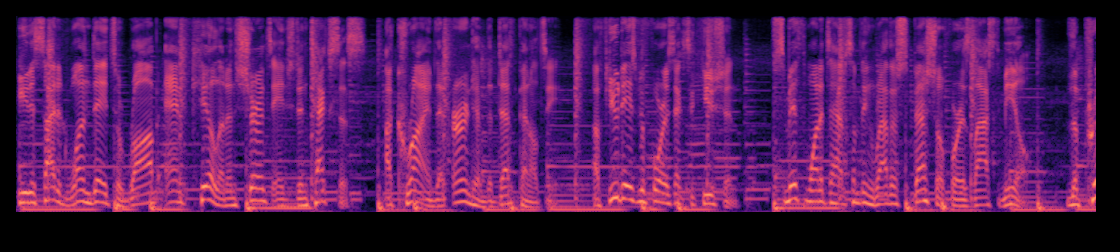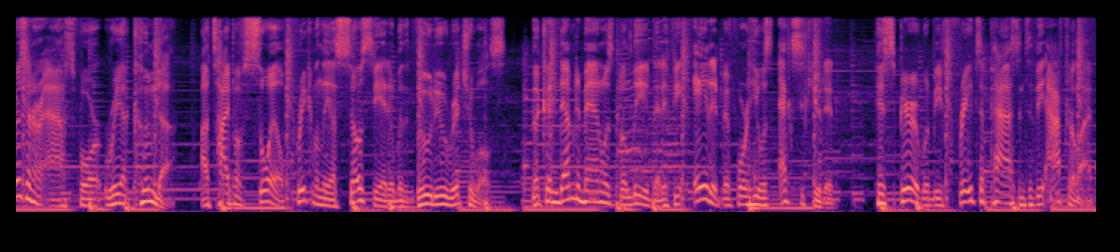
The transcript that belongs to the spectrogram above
he decided one day to rob and kill an insurance agent in Texas, a crime that earned him the death penalty. A few days before his execution, Smith wanted to have something rather special for his last meal. The prisoner asked for riacunda, a type of soil frequently associated with voodoo rituals. The condemned man was believed that if he ate it before he was executed, his spirit would be free to pass into the afterlife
